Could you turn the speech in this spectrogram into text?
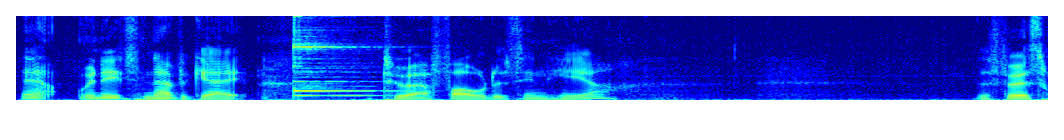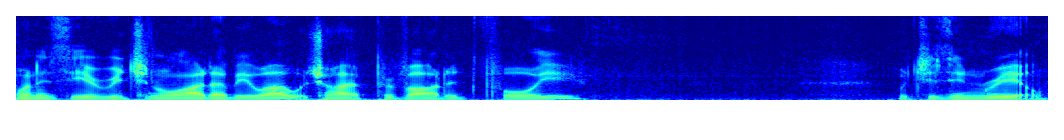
Now, we need to navigate to our folders in here. The first one is the original IWI, which I have provided for you which is in real.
